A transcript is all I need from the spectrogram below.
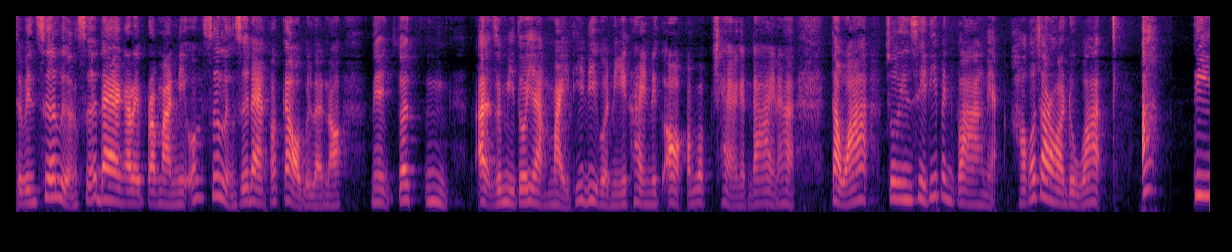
จะเป็นเสื้อเหลืองเสื้อแดงอะไรประมาณนี้ โอ้เสื้อเหลืองเสื้อแดงก็เก่าไปแล้วเนาะ เนี่ยก็ อาจจะมีตัวอย่างใหม่ที่ดีกว่านี้ใครนึกออกก็แบบแชร์กันได้นะคะ แต่ว่าจุลินทรีย์ที่เป็นกลางเนี่ยเขาก็จะรอดูว่า ดี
